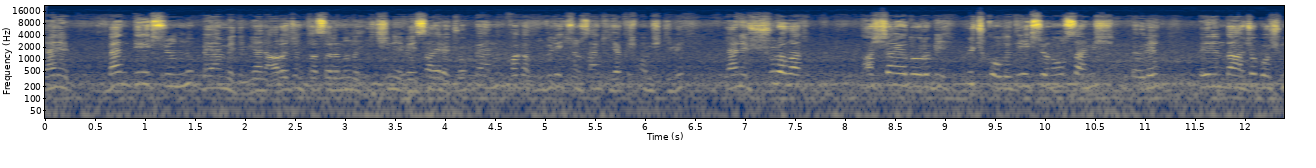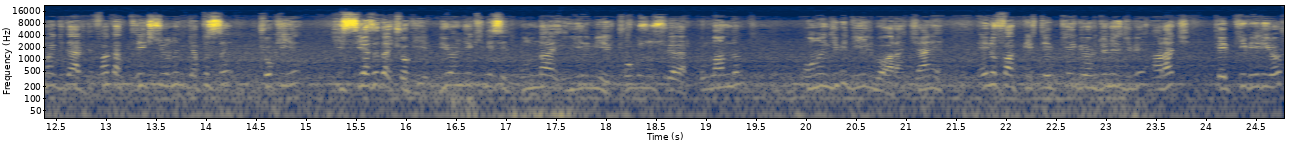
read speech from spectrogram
Yani ben direksiyonunu beğenmedim. Yani aracın tasarımını, içini vesaire çok beğendim. Fakat bu direksiyon sanki yakışmamış gibi. Yani şuralar aşağıya doğru bir 3 kollu direksiyon olsaymış böyle benim daha çok hoşuma giderdi. Fakat direksiyonun yapısı çok iyi. Hissiyatı da çok iyi. Bir önceki nesil Hyundai i20'yi çok uzun süreler kullandım. Onun gibi değil bu araç. Yani en ufak bir tepki gördüğünüz gibi araç tepki veriyor.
